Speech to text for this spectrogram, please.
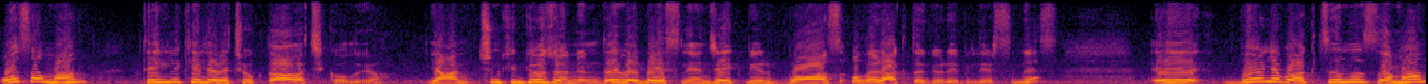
o zaman tehlikelere çok daha açık oluyor. Yani çünkü göz önünde ve beslenecek bir boğaz olarak da görebilirsiniz. Ee, böyle baktığınız zaman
